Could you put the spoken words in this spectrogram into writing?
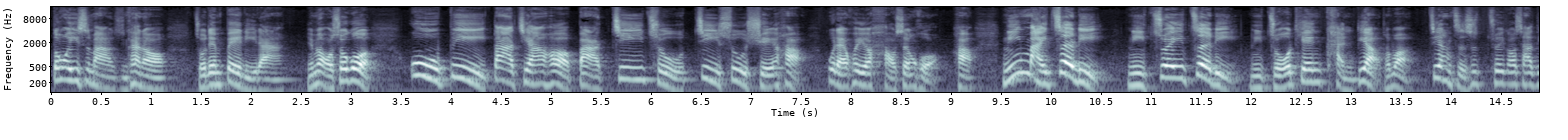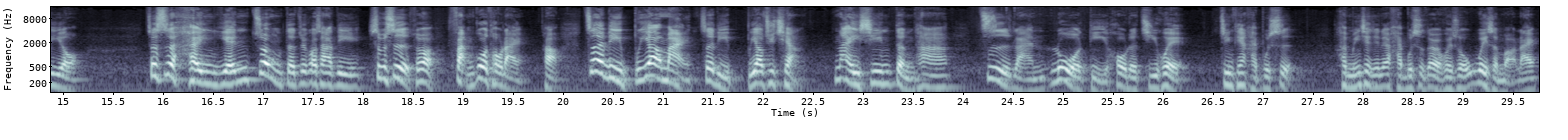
懂我意思吗？你看哦，昨天背离啦，有没有？我说过，务必大家哈把基础技术学好，未来会有好生活。好，你买这里。你追这里，你昨天砍掉，好不好？这样子是追高杀低哦，这是很严重的追高杀低，是不是？是吧？反过头来，好，这里不要买，这里不要去抢，耐心等它自然落底后的机会。今天还不是很明显，今天还不是，待会会说为什么？来，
